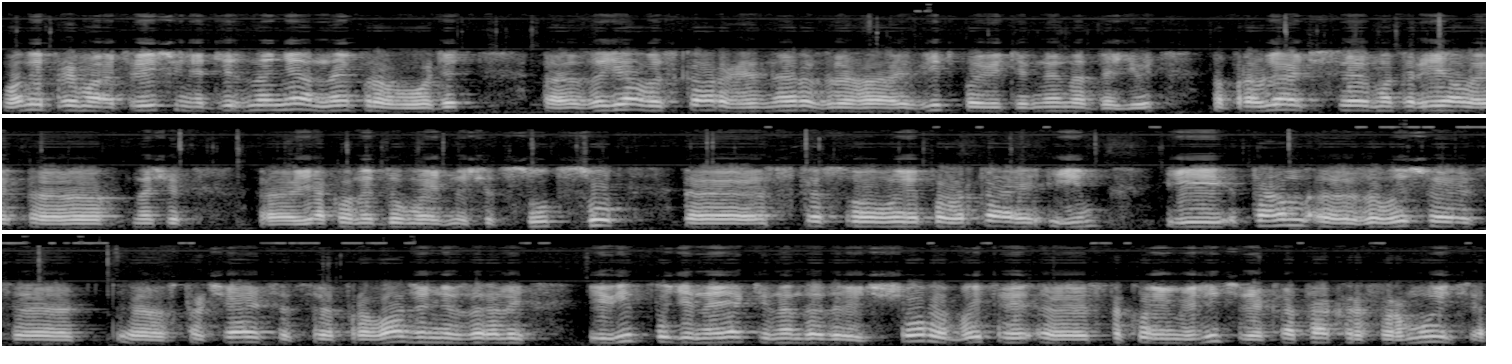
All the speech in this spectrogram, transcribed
Вони приймають рішення, дізнання не проводять, заяви скарги не розглядають, відповіді не надають, направляють все матеріали, значить, як вони думають, значить, суд. Суд скасовує, повертає їм, і там залишається, втрачається це провадження взагалі, і відповіді ніякі не надають. Що робити е, з такою міліцією, яка так реформується,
